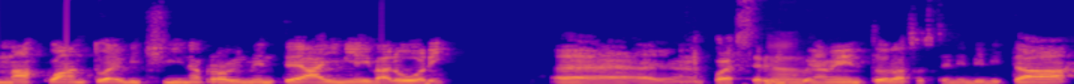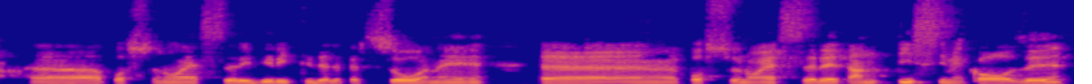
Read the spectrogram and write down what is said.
ma quanto è vicina probabilmente ai miei valori. Eh, può essere yeah. l'inquinamento, la sostenibilità, eh, possono essere i diritti delle persone, eh, possono essere tantissime cose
